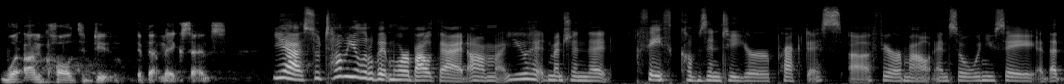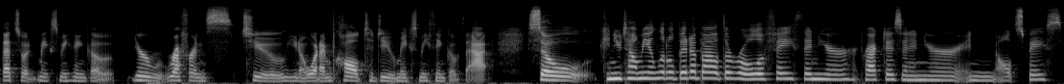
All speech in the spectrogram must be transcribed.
what i'm called to do if that makes sense yeah. So tell me a little bit more about that. Um, you had mentioned that faith comes into your practice a fair amount and so when you say that that's what makes me think of your reference to you know what i'm called to do makes me think of that so can you tell me a little bit about the role of faith in your practice and in your in alt space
